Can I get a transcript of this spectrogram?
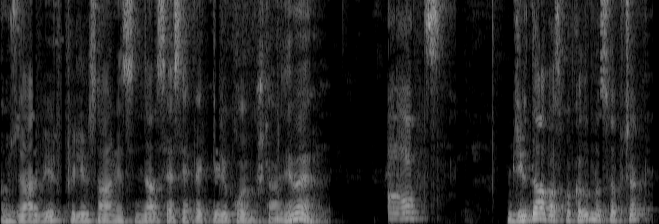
Özel bir film sahnesinden ses efektleri koymuşlar değil mi? Evet. Bir daha bas bakalım nasıl yapacak?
